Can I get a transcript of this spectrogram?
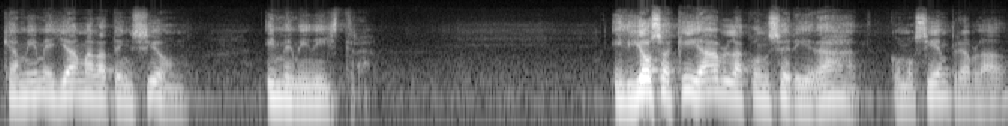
que a mí me llama la atención y me ministra. Y Dios aquí habla con seriedad, como siempre ha hablado.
